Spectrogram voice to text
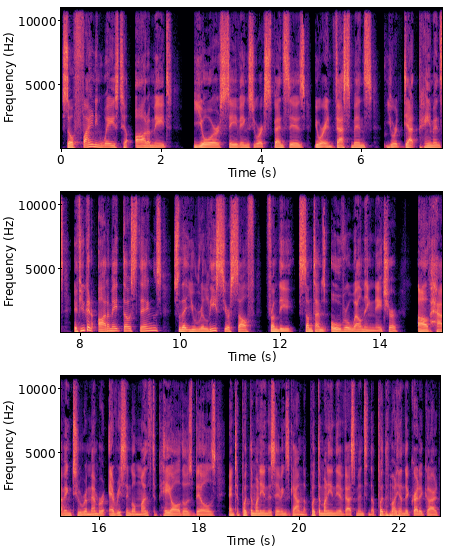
So, finding ways to automate your savings, your expenses, your investments, your debt payments, if you can automate those things so that you release yourself from the sometimes overwhelming nature of having to remember every single month to pay all those bills and to put the money in the savings account and to put the money in the investment and to put the money on the credit card,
